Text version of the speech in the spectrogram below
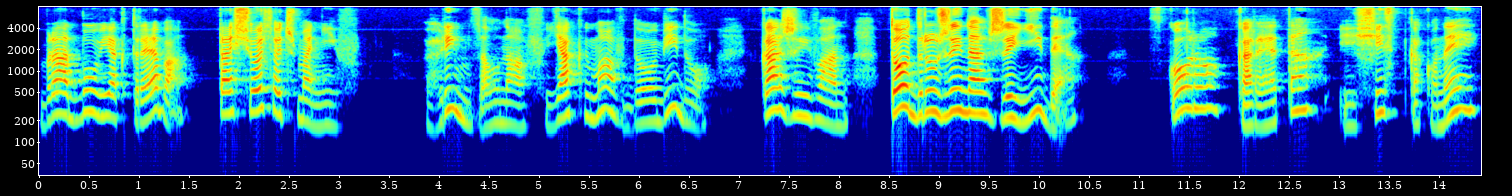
Брат був, як треба, та щось очманів. Грім залунав, як і мав до обіду. Каже Іван, то дружина вже їде. Скоро карета і шістка коней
